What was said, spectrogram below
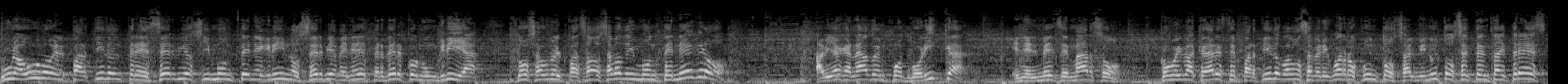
1 a 1 el partido entre serbios y montenegrinos. Serbia venía de perder con Hungría 2 a 1 el pasado sábado y Montenegro había ganado en Podgorica en el mes de marzo. ¿Cómo iba a quedar este partido? Vamos a averiguarlo juntos. Al minuto 73,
